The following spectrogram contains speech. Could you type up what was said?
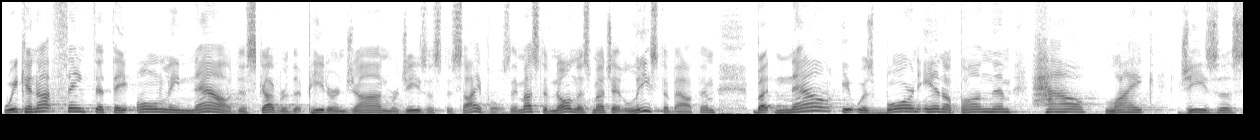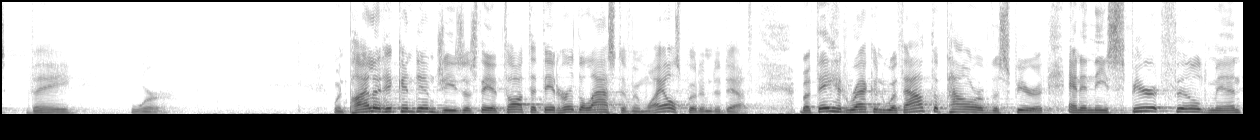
We cannot think that they only now discovered that Peter and John were Jesus' disciples. They must have known this much at least about them, but now it was borne in upon them how like Jesus they were. When Pilate had condemned Jesus, they had thought that they had heard the last of him. Why else put him to death? But they had reckoned without the power of the Spirit, and in these spirit filled men,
